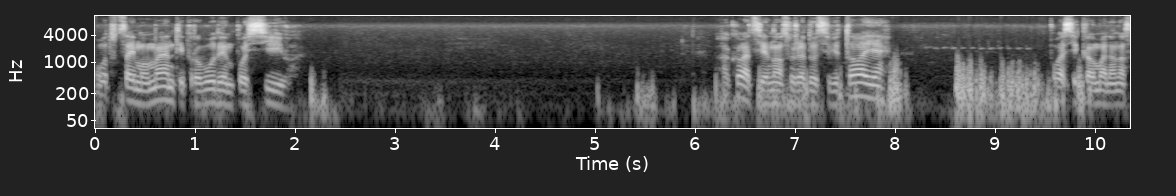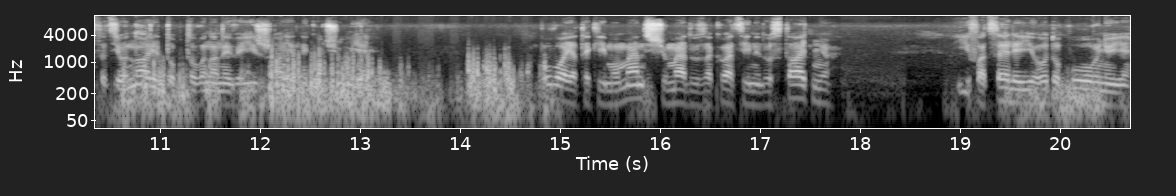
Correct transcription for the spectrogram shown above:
От в цей момент і проводимо посів. Акація в нас вже доцвітає. Пасіка в мене на стаціонарі, тобто вона не виїжджає, не кочує. Буває такий момент, що меду з акації недостатньо і фацелія його доповнює.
